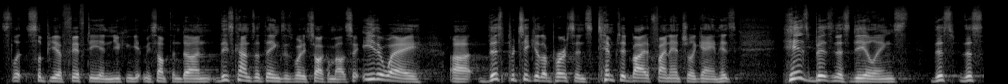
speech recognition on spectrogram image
slip, slip, you a 50 and you can get me something done. These kinds of things is what he's talking about. So, either way, uh, this particular person's tempted by financial gain. His, his business dealings, this, this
